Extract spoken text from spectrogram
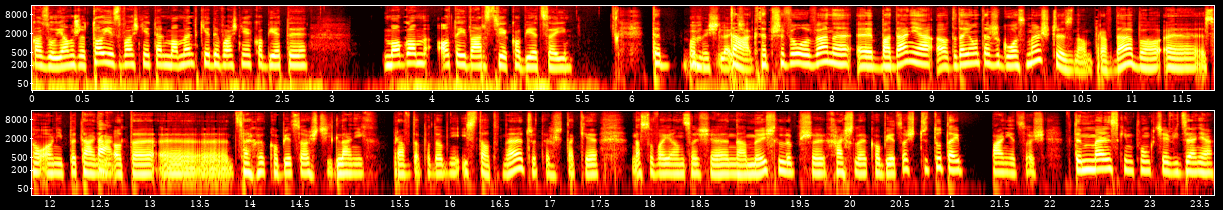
pokazują, że to jest właśnie ten moment, kiedy właśnie kobiety mogą o tej warstwie kobiecej Te, pomyśleć. Tak, te przywoływane e, badania oddają też głos mężczyznom, prawda? Bo e, są oni pytani Tak. o te e, cechy kobiecości dla nich prawdopodobnie istotne, czy też takie nasuwające się na myśl przy haśle kobiecość. Czy tutaj panie coś w tym męskim punkcie widzenia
